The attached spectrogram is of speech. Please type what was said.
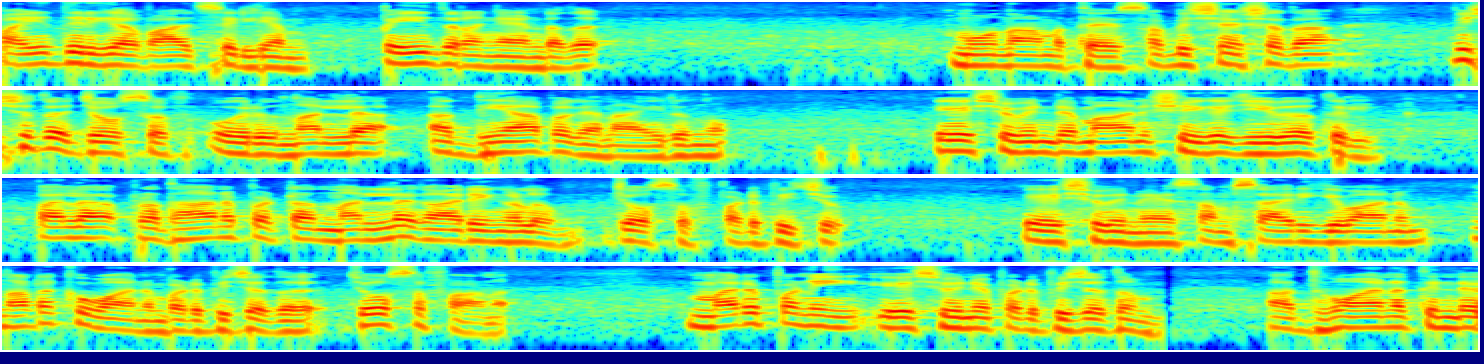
പൈതൃക വാത്സല്യം പെയ്തിറങ്ങേണ്ടത്. മൂന്നാമത്തെ സവിശേഷത വിശുദ്ധ ജോസഫ് ഒരു നല്ല അധ്യാപകനായിരുന്നു. യേശുവിന്റെ മാനുഷിക ജീവിതത്തിൽ പല പ്രധാനപ്പെട്ട നല്ല കാര്യങ്ങളും ജോസഫ് പഠിപ്പിച്ചു. യേശുവിനെ സംസാരിക്കുവാനും നടക്കുവാനും പഠിപ്പിച്ചത് ജോസഫാണ്. മരപ്പണി യേശുവിനെ പഠിപ്പിച്ചതും അധ്വാനത്തിന്റെ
